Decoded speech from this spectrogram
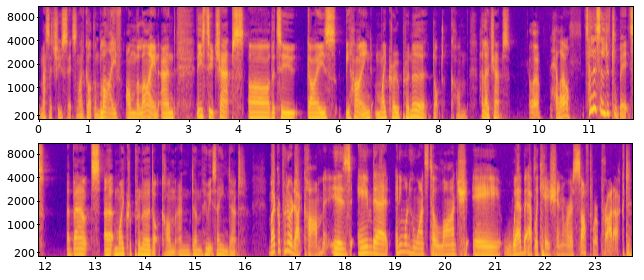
Massachusetts. And I've got them live on the line. And these two chaps are the two guys behind micropreneur.com. Hello, chaps. Hello. Hello. Tell us a little bit about uh, micropreneur.com and um, who it's aimed at. Micropreneur.com is aimed at anyone who wants to launch a web application or a software product.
